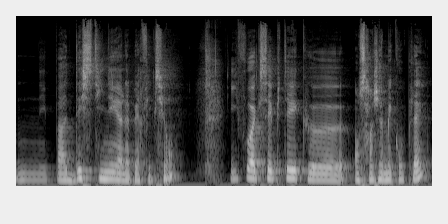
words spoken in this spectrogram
n'est pas destiné à la perfection. Il faut accepter qu'on ne sera jamais complet,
